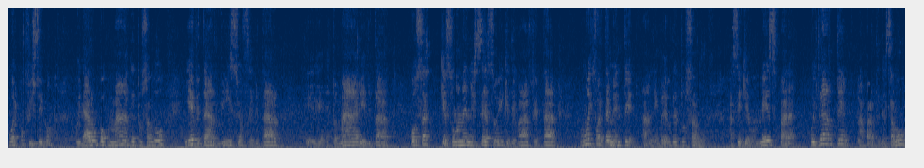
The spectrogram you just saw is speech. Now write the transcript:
cuerpo físico, cuidar un poco más de tu salud y evitar vicios, evitar eh, tomar, evitar cosas que son en exceso y que te va a afectar muy fuertemente a nivel de tu salud. Así que un mes para cuidarte, la parte de salud,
